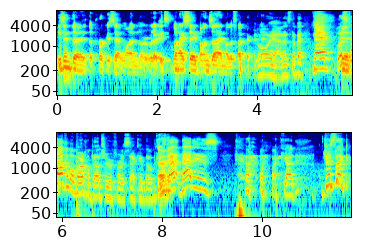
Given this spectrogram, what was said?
isn't the the Percocet one or whatever. It's when I say bonsai, motherfucker. Oh yeah, that's the best. Man, let's Yeah. talk about Marco Belchior for a second though, because Alright. that that is, oh my god, just like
